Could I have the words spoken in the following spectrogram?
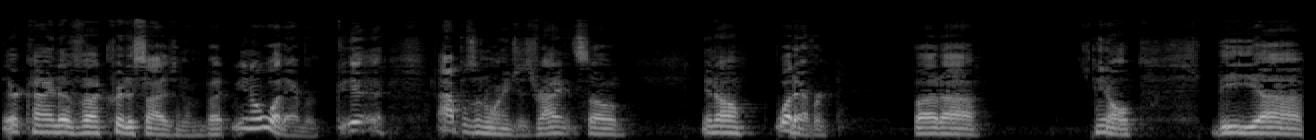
they're kind of uh, criticizing him. But you know whatever, apples and oranges, right? So you know whatever. But uh, you know, the uh,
